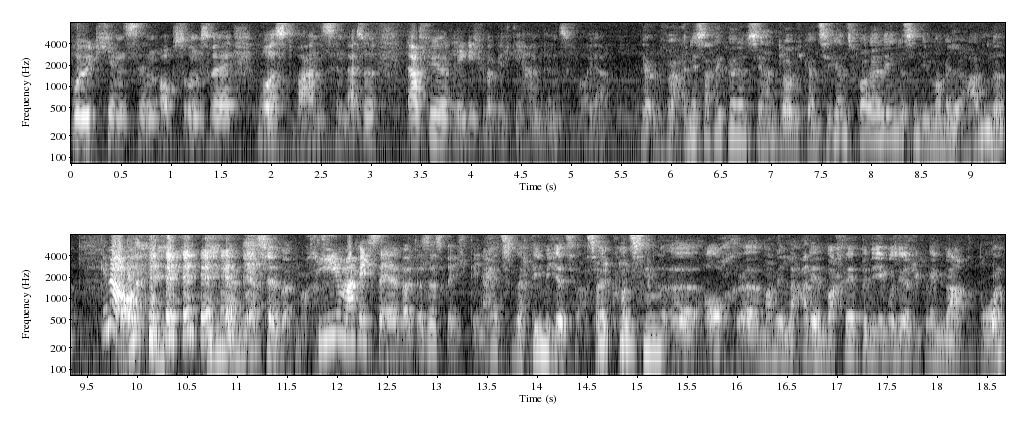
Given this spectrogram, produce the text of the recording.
Brötchen sind, ob es unsere Wurstwaren sind. Also dafür lege ich wirklich die Hand ins Feuer. Ja, für eine Sache können Sie die Hand, glaube ich, ganz sicher ins Feuer legen, das sind die Marmeladen, ne? Genau, die man ja selber macht. die mache ich selber, das ist richtig. Ja, jetzt, nachdem ich jetzt seit kurzem äh, auch äh, Marmelade mache, bin ich, muss ich natürlich ein nachbohren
